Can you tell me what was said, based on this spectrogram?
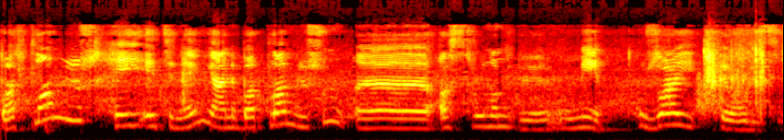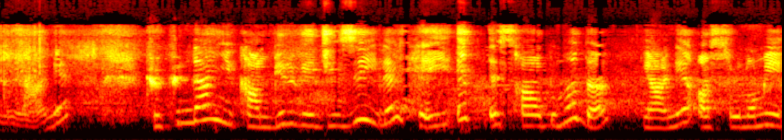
Batlamyus heyeti yani Batlamyus'un e, astronomi uzay teorisini yani kökünden yıkan bir vecize ile heyet eshabına da yani astronomi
